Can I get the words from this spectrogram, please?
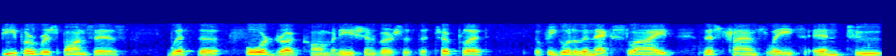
deeper responses with the four drug combination versus the triplet. If we go to the next slide, this translates into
